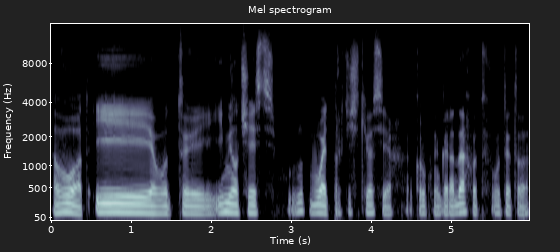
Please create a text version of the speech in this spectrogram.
Вот. И вот э, имел честь, ну, бывает практически во всех крупных городах вот, вот этого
